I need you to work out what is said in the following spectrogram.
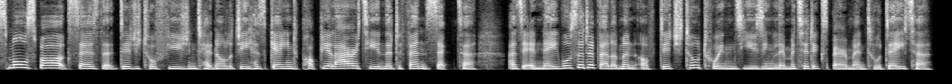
Small Spark says that digital fusion technology has gained popularity in the defense sector as it enables the development of digital twins using limited experimental data.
